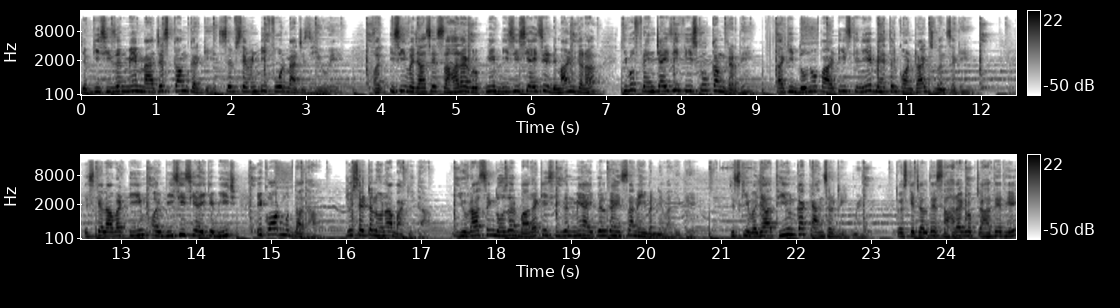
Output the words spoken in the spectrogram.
जबकि सीज़न में मैचेस कम करके सिर्फ़ 74 मैचेस ही हुए। और इसी वजह से सहारा ग्रुप ने बीसीसीआई से डिमांड करा कि वो फ्रेंचाइजी फ़ीस को कम कर दें, ताकि दोनों पार्टीज़ के लिए बेहतर कॉन्ट्रैक्ट्स बन सकें। इसके अलावा टीम और बीसीसीआई के बीच एक और मुद्दा था, जो सेटल होना बाकी था। युवराज सिंह 2012 के सीज़न में आईपीएल का हिस्सा नहीं बनने वाले थे, जिसकी वजह थी उनका कैंसर ट्रीटमेंट तो इसके चलते सहारा ग्रुप चाहते थे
